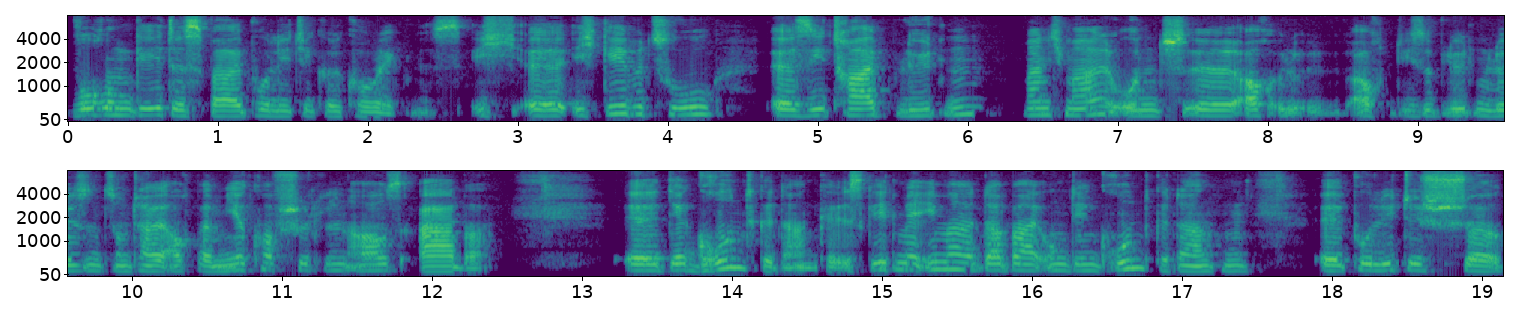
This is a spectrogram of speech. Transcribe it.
worum geht es bei Political Correctness? Ich, äh, ich gebe zu, äh, sie treibt Blüten manchmal und äh, auch, auch diese Blüten lösen zum Teil auch bei mir Kopfschütteln aus, aber äh, der Grundgedanke. Es geht mir immer dabei um den Grundgedanken äh, politischer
